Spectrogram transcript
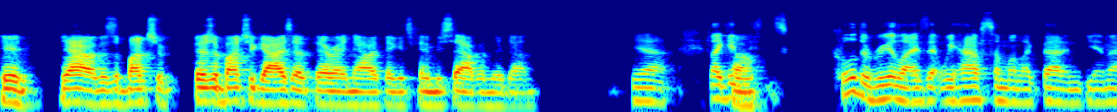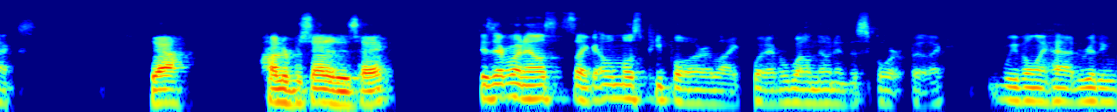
dude. Yeah, there's a bunch of there's a bunch of guys out there right now. I think it's going to be sad when they're done. Yeah, like Oh. it's cool to realize that we have someone like that in BMX. Yeah, hundred percent. It is. Hey, because everyone else it's like oh most people are like whatever well known in the sport but like we've only had really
